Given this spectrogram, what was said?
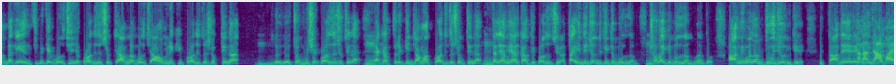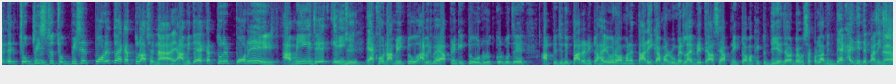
আমরা কি এনসিপি কে বলছি যে পরাজিত শক্তি? আমরা বলছি আওয়ামী লীগ কি পরাজিত শক্তি না? চব্বিশের পরাজিত শক্তি না? একাত্তরে কি জামাত পরাজিত শক্তি না? তাহলে আমি আর কাউকে শক্তি- তা এই দুজন কি তো বললাম সবাইকে বললাম না তো। আমি বললাম দুইজনকে তাদের না না জামায়াতের চব্বিশ চব্বিশের পরে তো একাত্তর আসে নাই। আমি তো একাত্তরের পরে আমি যে এই এখন আমি একটু আবির ভাই আপনাকে একটু অনুরোধ করব যে আপনি যদি পারেন একটু হাইবুর রহমানের তারিখ আমার রুমের লাইব্রেরিতে আছে আপনি একটু আমাকে একটু দিয়ে যাওয়ার ব্যবস্থা করলে আমি দেখাই দিতে পারি। হ্যাঁ,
